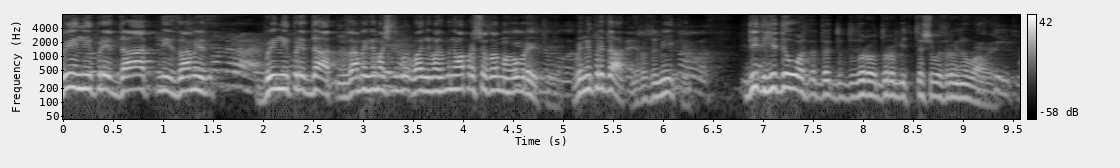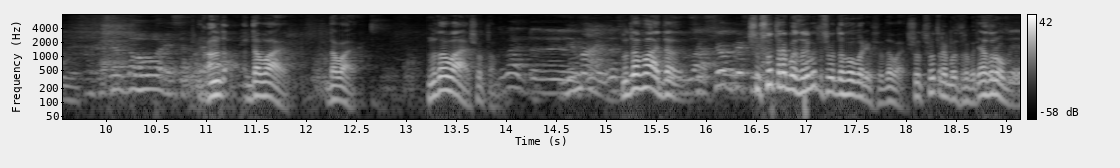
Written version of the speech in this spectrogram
Ви непридатний з вами. Ви непридатні. З вами нема, нема, нема про що з вами говорити. Ви непридатні, розумієте? Дід гідеоз доробіть те, що ви зруйнували. Ну, да- давай, давай. Ну давай, що там? Давай, е, Немає. за- Ну давай, да. Все брехня. Що, що треба зробити, щоб договорився? Давай. Що, що треба зробити? Я зроблю.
